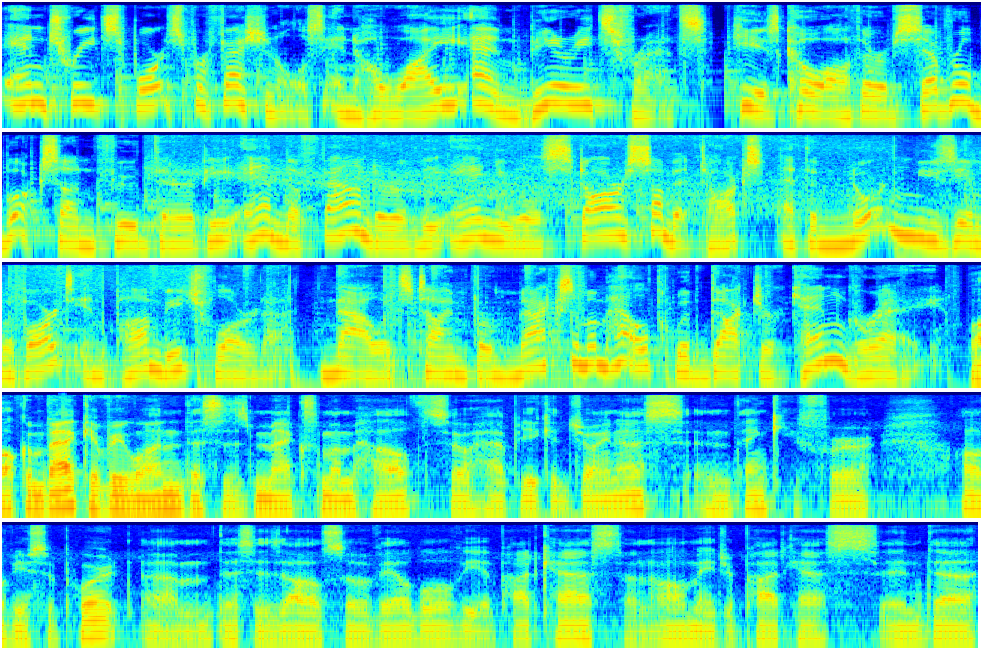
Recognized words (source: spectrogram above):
and treat sports professionals in Hawaii and Biarritz, France. He is co author of several books on food therapy and the founder of the annual Star Summit Talks at the Norton Museum of Art in Palm Beach, Florida. Now it's time for Maximum Health with Dr. Ken Gray. Welcome back, everyone. This is Maximum Health. So happy you could join us, and thank you for all of your support. Um, this is also available via podcast on all major podcasts, and uh,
